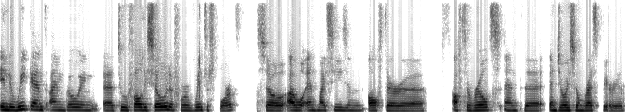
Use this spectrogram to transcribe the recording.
in the weekend, I'm going uh, to Val di Sole for winter sport. So I will end my season after uh, after Worlds and uh, enjoy some rest period.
